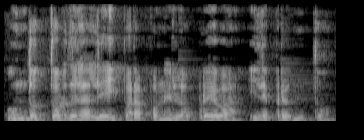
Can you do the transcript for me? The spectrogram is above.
un doctor de la ley para ponerlo a prueba y le preguntó,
